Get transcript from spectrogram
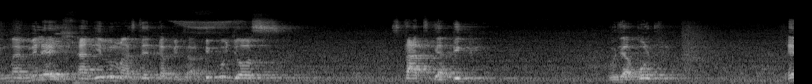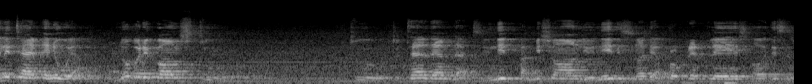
In my village and even my state capital, people just start their pig with their poultry. Anytime, anywhere. Nobody comes to, to, to tell them that you need permission, you need this is not the appropriate place, or this is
